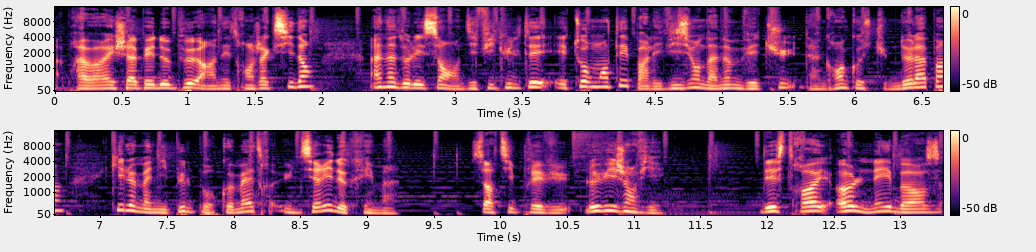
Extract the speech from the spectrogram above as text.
Après avoir échappé de peu à un étrange accident, un adolescent en difficulté est tourmenté par les visions d'un homme vêtu d'un grand costume de lapin qui le manipule pour commettre une série de crimes. Sortie prévue le 8 janvier. Destroy All Neighbors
